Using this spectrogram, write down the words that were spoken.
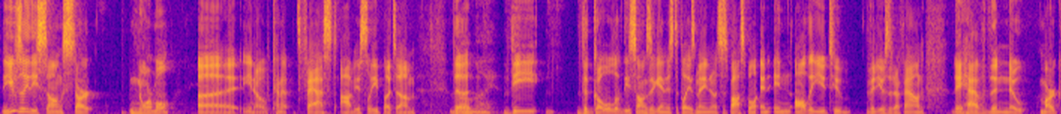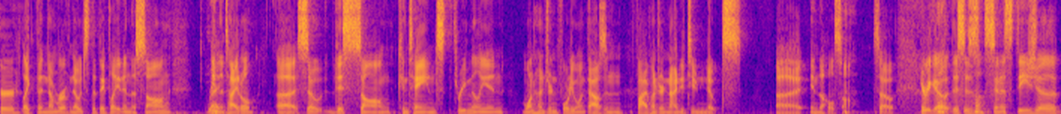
Usually these songs start normal, uh, you know, kind of fast, obviously, but um, the Oh, the the goal of these songs again is to play as many notes as possible. And in all the YouTube videos that I found, they have the note marker, like the number of notes that they played in the song in the title. Uh, so this song contains three million one hundred forty-one thousand five hundred ninety-two notes uh, in the whole song. So here we go. This is synesthesia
